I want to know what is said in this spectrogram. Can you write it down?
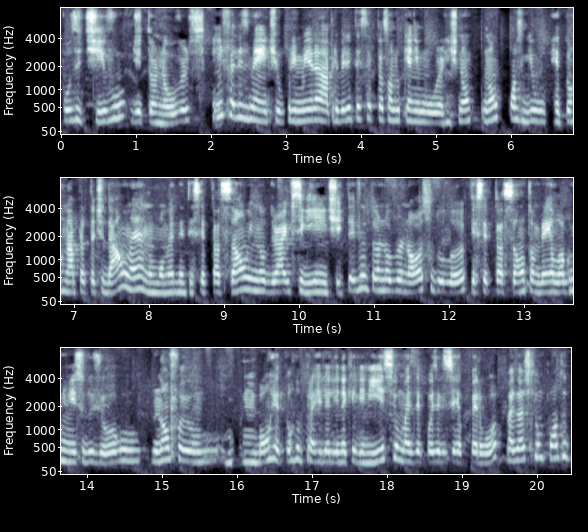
positivo de turnovers. Infelizmente, o primeira, a primeira interceptação do Kenny Moore, a gente não, não conseguiu retornar para touchdown, né? No momento da interceptação. E no drive seguinte, teve um turnover nosso do Luck, interceptação também logo no início do jogo. Não foi um, um bom retorno para ele ali naquele início, mas depois ele se recuperou. Mas acho que um ponto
